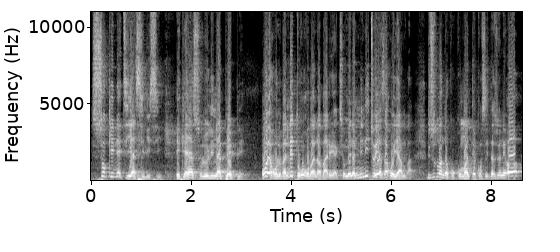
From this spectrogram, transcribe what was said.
soki neti ye asilisi kokomante consultation oh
